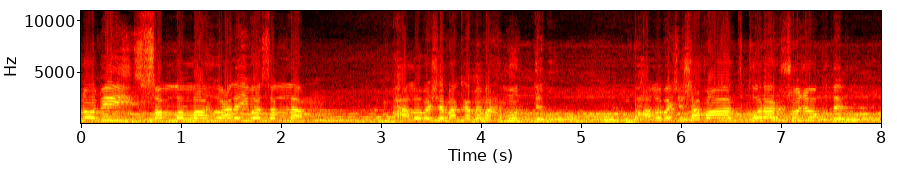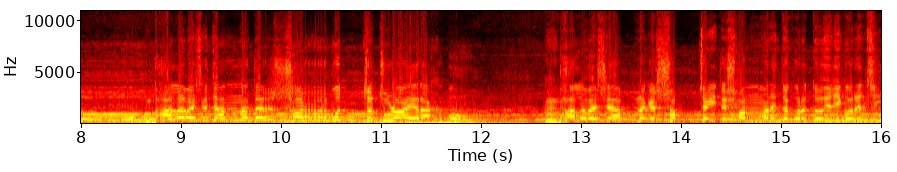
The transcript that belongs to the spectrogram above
নবী সাল্লাল্লাহু আলাইহি ওয়াসাল্লাম, ভালোবেসে মাকামে মাহমুদ দেব। ভালোবেসে শাফাত করার সুযোগ দেব। ভালোবেসে জান্নাতের সর্বোচ্চ চূড়ায় রাখব। ভালোবেসে আপনাকে সবচাইতে সম্মানিত করে তৈরি করেছি।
